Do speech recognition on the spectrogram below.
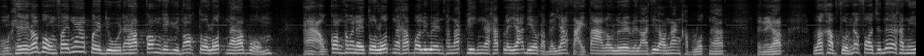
โอเคครับผมไฟหน้าเปิดอยู่นะครับ กล้องยังอยู่นอกตัวรถนะครับผม อ่าเอากล้องเข้ามาในตัวรถนะครับ บริเวณพนักพิงนะครับระยะเดียวกับระยะสายตาเราเลยเวลาที่เรานั่งขับรถนะครับเห็นไหมครับเราขับสวนกับ f o r t u n e r คันนี้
